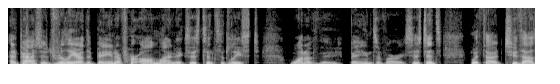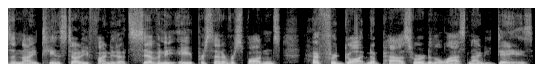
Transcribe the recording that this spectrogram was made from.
And passwords really are the bane of our online existence, at least one of the banes of our existence. With a 2019 study finding that 78% of respondents have forgotten a password in the last 90 days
